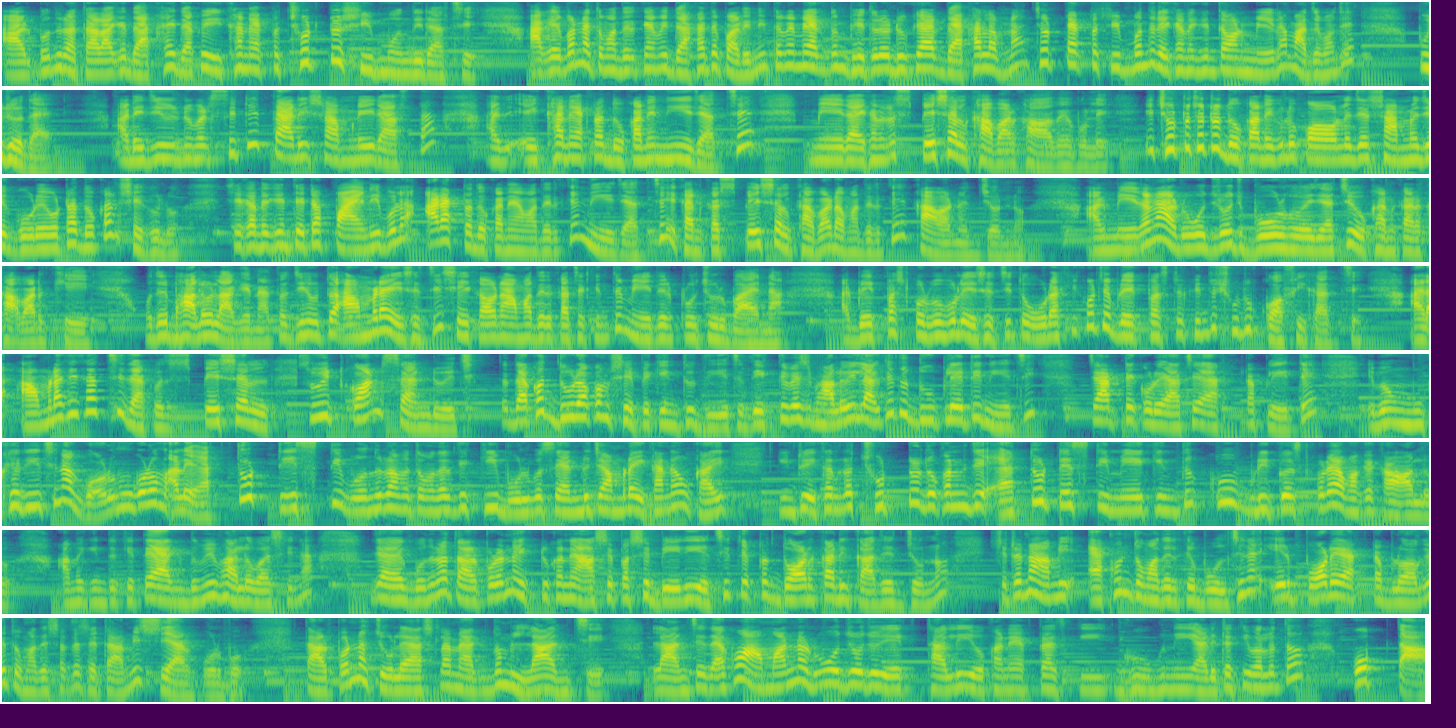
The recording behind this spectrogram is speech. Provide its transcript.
আর বন্ধুরা, তার আগে দেখাই, দেখো এখানে একটা ছোট্ট শিব মন্দির আছে। আগের বার না তোমাদেরকে আমি দেখাতে পারিনি, তবে আমি একদম ভেতরে ঢুকে আর দেখালাম না। ছোট্ট একটা শিব মন্দির, এখানে কিন্তু আমার মেয়েরা মাঝে মাঝে পুজো দেয়। আর এই যে ইউনিভার্সিটি তারই সামনেই রাস্তা। আর এখানে একটা দোকানে নিয়ে যাচ্ছে। মেয়েরা এখানে একটা স্পেশাল খাবার খাওয়াবে বলে। এই ছোট ছোট দোকান, এগুলো কলেজের সামনে যে গড়ে ওঠা দোকান, সেগুলো। সেখানে কিন্তু এটা পায়নি বলে আর একটা দোকানে আমাদেরকে নিয়ে যাচ্ছে। এখানকার স্পেশাল খাবার আমাদেরকে খাওয়ানোর জন্য। আর মেয়েরা না রোজ রোজ বোর হয়ে যাচ্ছে ওখানকার খাবার খেয়ে। ওদের ভালো লাগে না। তো যেহেতু আমরা এসেছি, সেই কারণে আমাদের কাছে কিন্তু মেয়েদের প্রচুর বায়না। আর ব্রেকফাস্ট করব বলে এসেছি, তো ওরা কী করছে? ব্রেকফাস্টে কিন্তু শুধু কফি খাচ্ছে। আর আমরা কি খাচ্ছি? দেখো স্পেশাল সুইট কর্ন স্যান্ডউইচ তো দেখো দু রকম শেপে কিন্তু দিয়েছে। দেখতে বেশ ভালোই লাগছে। তো দু প্লেটে নিয়েছি। চারটে করে আছে একটা প্লেটে এবং মুখে দিয়েছি না গরম গরম। আর এত টেস্টি বন্ধুরা, আমি তোমাদেরকে কি বলব? স্যান্ডউইচ আমরা এখানেও খাই। কিন্তু এখানকার ছোট্ট দোকানে যে এত টেস্টি মেয়ে কিন্তু খুব রিকোয়েস্ট করে আমাকে খাওয়ালো। আমি কিন্তু খেতে একদমই ভালোবাসি না। যাই হোক বন্ধুরা, তারপরে না একটুখানি আশেপাশে বেরিয়েছি। তো একটা দরকারি কাজের জন্য। সেটা না আমি এখন তোমাদেরকে বলছি না। এরপরে একটা ব্লগে তোমাদের সাথে সেটা আমি শেয়ার করব। তারপর না চলে আসলাম একদম লাঞ্চে লাঞ্চে দেখো আমার না রোজ রোজ ওই এক থালি ওখানে একটা কি ঘুগনি আর এটা কী বলো তো কোপ্তা।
